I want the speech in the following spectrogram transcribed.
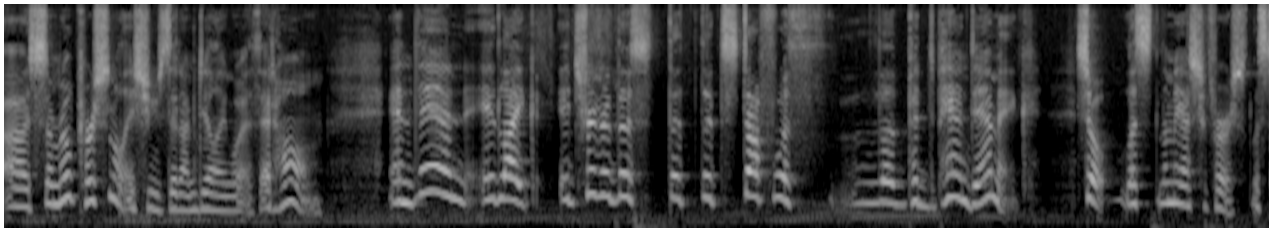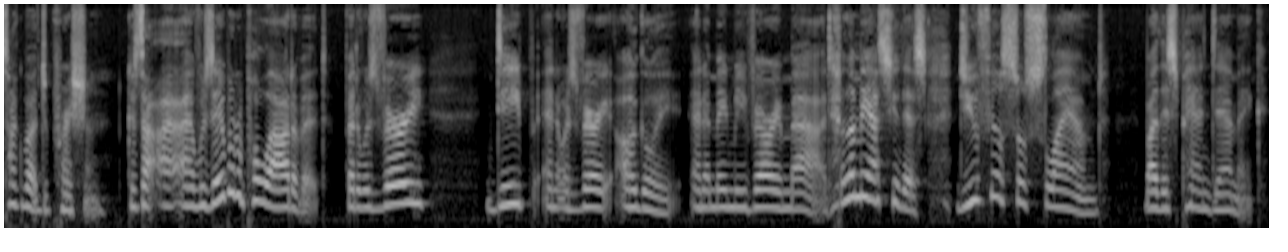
uh, some real personal issues that I'm dealing with at home. And then it like, it triggered this, the, the stuff with the p- pandemic. So let's, let me ask you first. Let's talk about depression because I, I was able to pull out of it but it was very deep and it was very ugly and it made me very mad. Let me ask you this Do you feel so slammed by this pandemic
